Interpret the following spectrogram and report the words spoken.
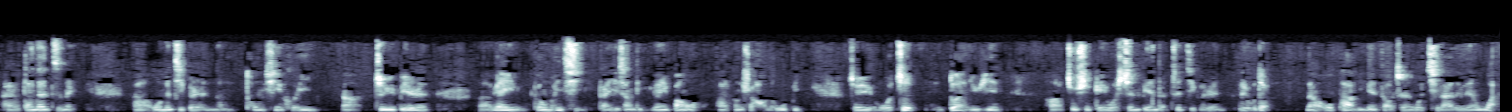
还有丹丹姊妹啊，我们几个人能同心合意啊。至于别人啊，愿意跟我们一起，感谢上帝，愿意帮我，那更是好的无比。所以我这段语音。啊，就是给我身边的这几个人留的。那我怕明天早晨我起来的有点晚，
